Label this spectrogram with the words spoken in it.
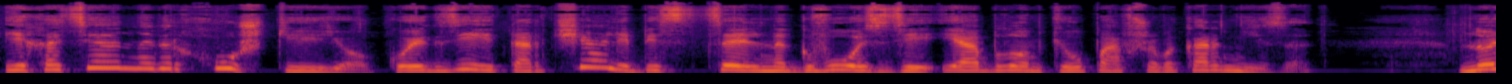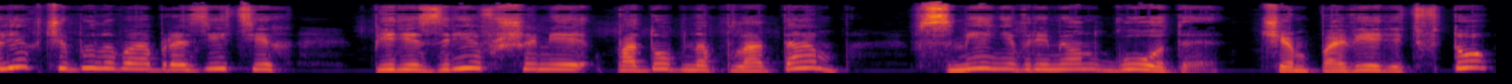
и хотя на верхушке ее кое-где и торчали бесцельно гвозди и обломки упавшего карниза, но легче было вообразить их перезревшими, подобно плодам, в смене времен года, чем поверить в то,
